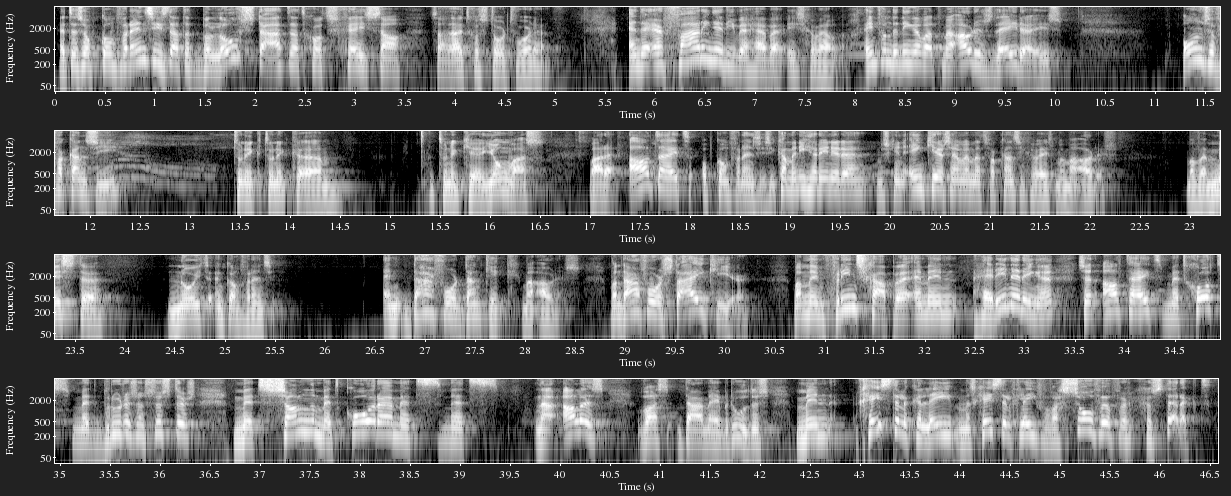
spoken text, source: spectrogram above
Het is op conferenties dat het beloofd staat dat Gods geest zal, zal uitgestort worden. En de ervaringen die we hebben is geweldig. Een van de dingen wat mijn ouders deden is, onze vakantie, toen ik, toen ik, uh, toen ik uh, jong was, waren altijd op conferenties. Ik kan me niet herinneren, misschien één keer zijn we met vakantie geweest met mijn ouders. Maar we misten nooit een conferentie. En daarvoor dank ik mijn ouders. Want daarvoor sta ik hier. Want mijn vriendschappen en mijn herinneringen zijn altijd met God, met broeders en zusters, met zang, met koren, met, met nou, alles was daarmee bedoeld. Dus mijn geestelijke leven, mijn geestelijk leven was zoveel gesterkt.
